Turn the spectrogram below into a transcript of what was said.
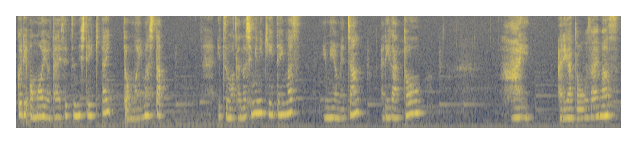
くり思いを大切にしていきたいと思いました。いつも楽しみに聞いています。弓嫁ちゃんありがとう。はいありがとうございます。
